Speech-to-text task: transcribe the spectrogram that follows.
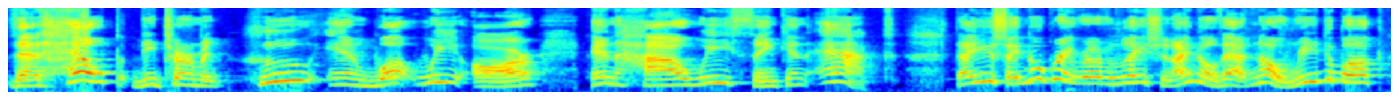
that help determine who and what we are and how we think and act. Now you say, no great revelation. I know that. No, read the book,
